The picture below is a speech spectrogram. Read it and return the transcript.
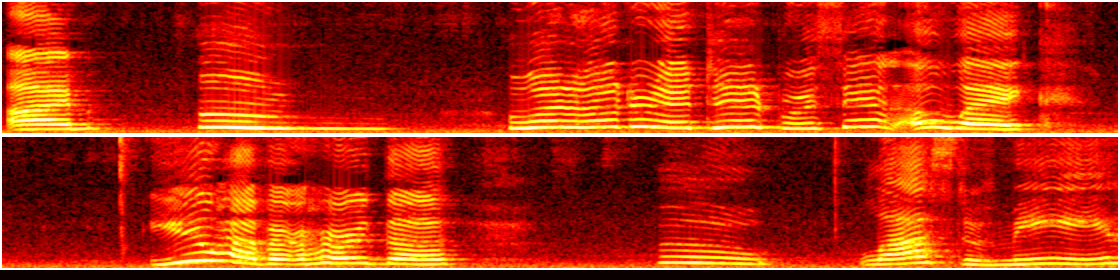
I'm hmm, 110% awake. You haven't heard the oh, last of me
